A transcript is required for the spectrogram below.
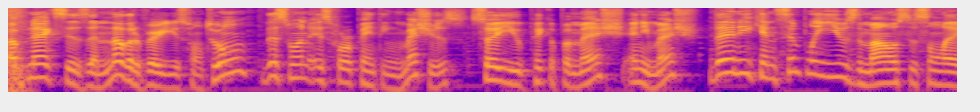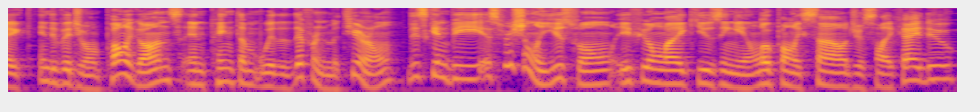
Up next is another very useful tool. This one is for painting meshes. So you pick up a mesh, any mesh, then you can simply use the mouse to select individual polygons polygons and paint them with a different material. This can be especially useful if you like using a low poly style just like I do,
